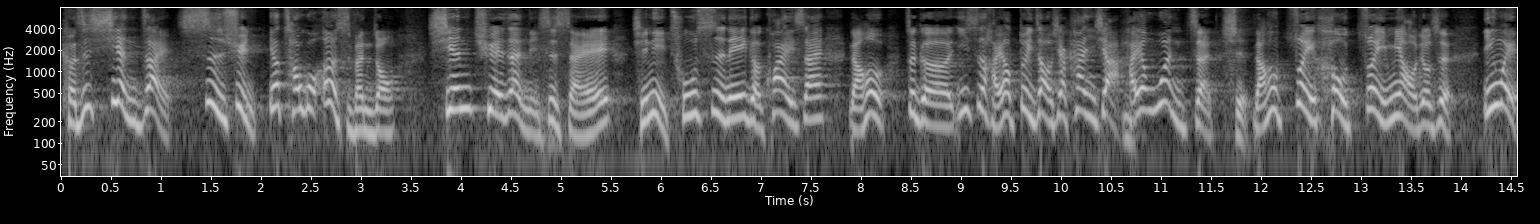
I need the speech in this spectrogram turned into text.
可是现在视讯要超过二十分钟，先确认你是谁，请你出示那个快筛，然后这个医师还要对照一下看一下，还要问诊。是，然后最后最妙就是因为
